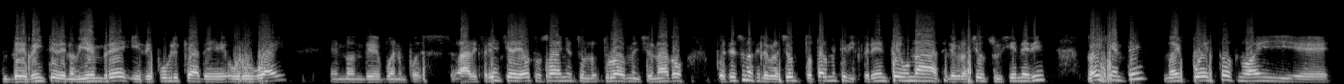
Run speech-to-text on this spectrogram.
de 20 de noviembre y República de Uruguay en donde, bueno, pues a diferencia de otros años, tú, lo has mencionado, pues es una celebración totalmente diferente, una celebración sui generis. No hay gente, no hay puestos, no hay, eh,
